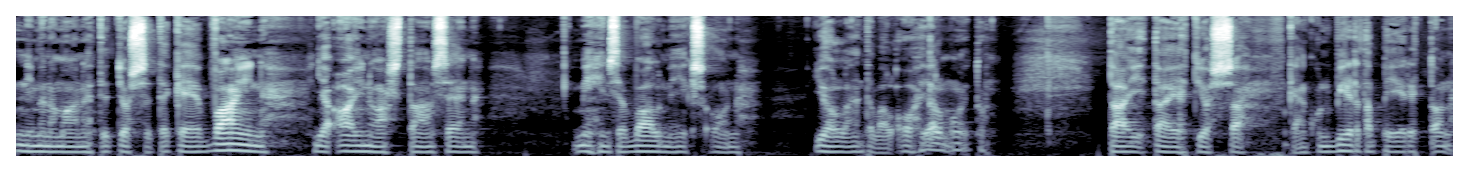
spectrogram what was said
nimenomaan, että jos se tekee vain ja ainoastaan sen, mihin se valmiiksi on jollain tavalla ohjelmoitu, tai, tai että jossa ikään kuin virtapiirit on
